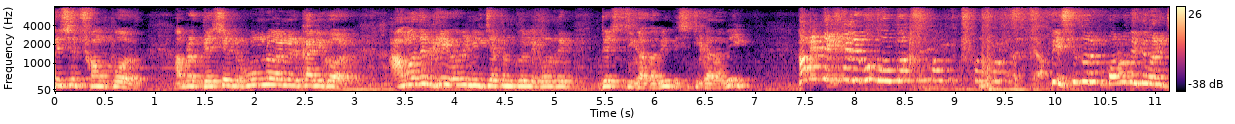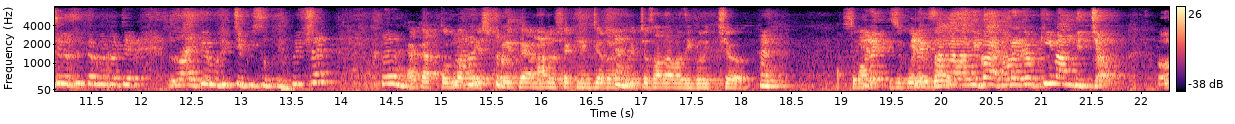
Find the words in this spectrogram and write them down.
দেশের সম্পদ, আমরা দেশের উন্নয়নের কারিগর। আমাদেরকে এইভাবে নির্যাতন করলে কোনোদিন দেশ টিকা দাবি, দেশে টিকা দাবি? আমি দেখে নেব বেশি করে বড় দিতে পারে ছিল লাইফে উঠেছে পিছনে বুঝছে কাকা তোমরা মানুষ দেশ প্রেমিক হয়ে মানুষের নির্যাতন করছ সাদাবাজি করছ। তোমার কিছু করে কয়, তোমরা এসব কি নাম দিচ্ছ? ও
